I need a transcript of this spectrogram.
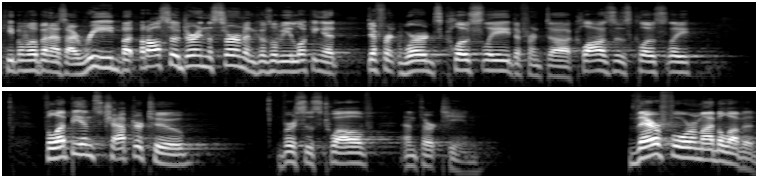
keep them open as I read, but, but also during the sermon, because we'll be looking at different words closely, different uh, clauses closely. Philippians chapter 2, verses 12 and 13. Therefore, my beloved,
